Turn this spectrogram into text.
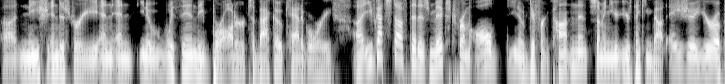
uh, niche industry and and you know within the broader tobacco category uh, you've got stuff that is mixed from all you know different continents i mean you're, you're thinking about asia europe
